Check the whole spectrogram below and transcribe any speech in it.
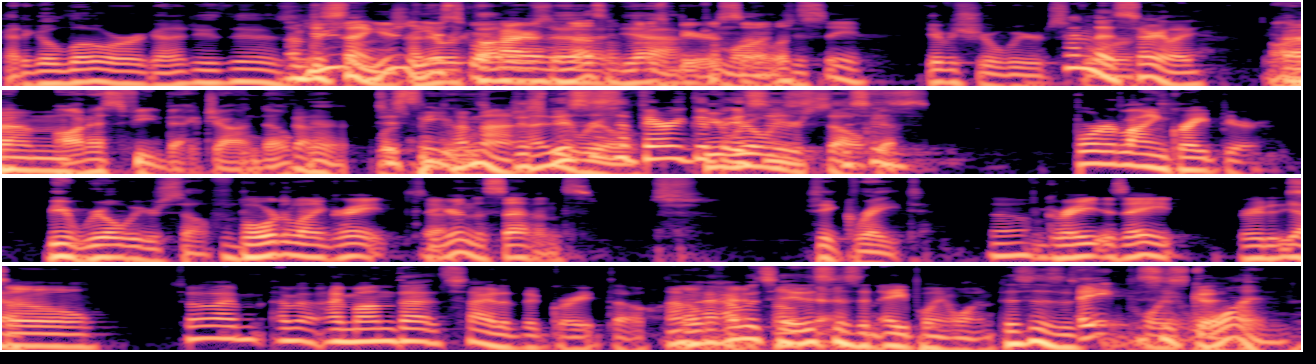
gotta go lower, gotta do this. I'm just saying. usually you score higher than that. us on Yeah, those beers. come So on, let's see. Give us your weird score. Not necessarily. Hon- Um, honest feedback, John. Don't. Yeah. Just be. I'm not. Just this be real. is a very good Be beer. real This with is- yourself. This is borderline great beer. Be real with yourself. Borderline great. So you're in the sevens. Is it great. No, Great is eight. great. Yeah. So, So I'm, I'm I'm on that side of the great though. I'm, I would say this is an eight point one. This is Eight This is good. one.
